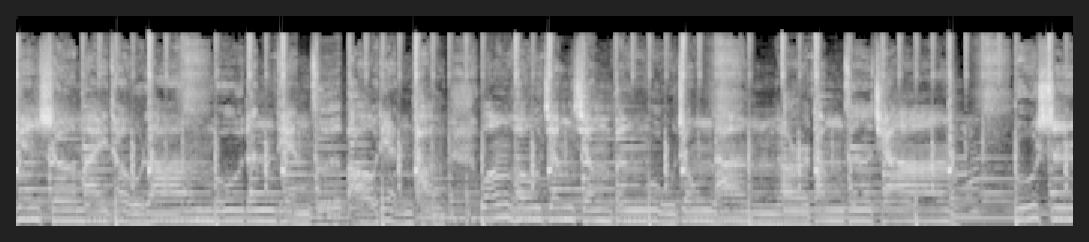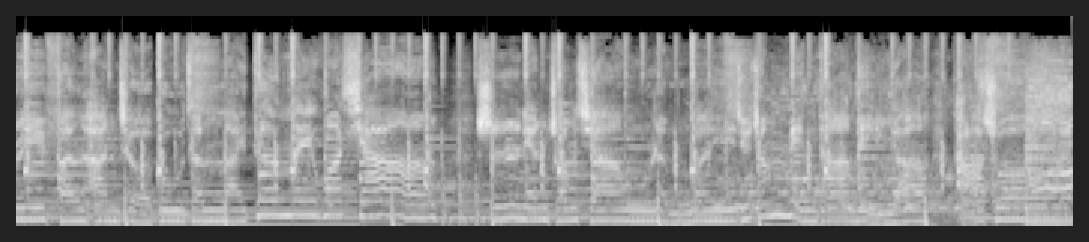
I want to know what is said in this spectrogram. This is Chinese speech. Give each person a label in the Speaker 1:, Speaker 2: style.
Speaker 1: 天蛇埋头狼，目瞪天子宝殿堂。王侯将相本无种男儿当自强。不是一番寒彻骨，怎来的梅花香？十年窗下无人问，一句成名他名扬。他说。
